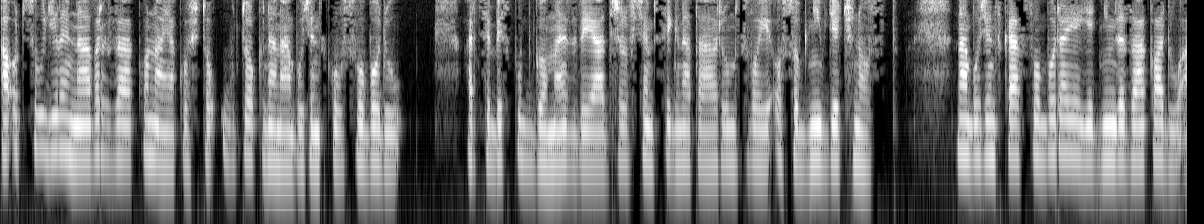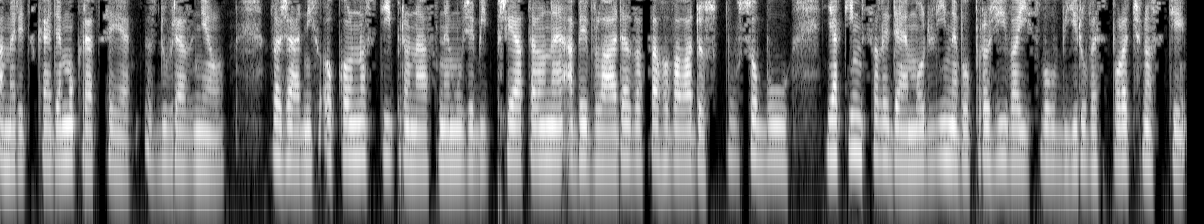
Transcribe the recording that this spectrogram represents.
a odsoudili návrh zákona jakožto útok na náboženskou svobodu. Arcibiskup Gomez vyjádřil všem signatářům svoji osobní vděčnost. Náboženská svoboda je jedním ze základů americké demokracie, zdůraznil. Za žádných okolností pro nás nemůže být přijatelné, aby vláda zasahovala do způsobů, jakým se lidé modlí nebo prožívají svou víru ve společnosti.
